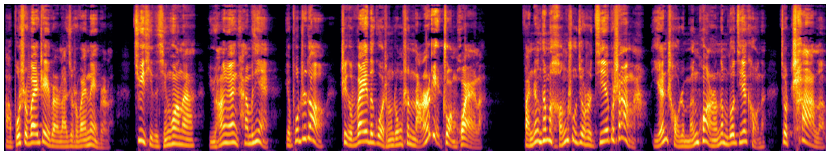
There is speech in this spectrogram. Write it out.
啊，不是歪这边了，就是歪那边了。具体的情况呢，宇航员也看不见，也不知道这个歪的过程中是哪儿给撞坏了。反正他们横竖就是接不上啊，眼瞅着门框上那么多接口呢，就差了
